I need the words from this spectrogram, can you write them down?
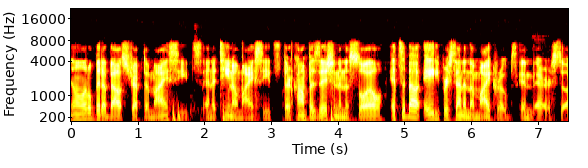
a little bit about streptomycetes and actinomycetes. Their composition in the soil, it's about 80% of the microbes in there. So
